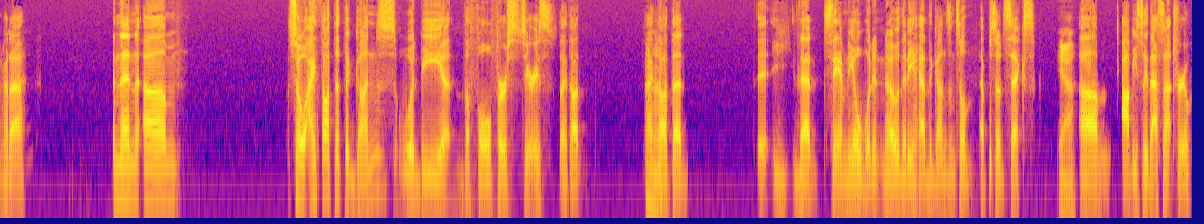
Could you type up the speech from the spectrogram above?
But uh and then um so I thought that the guns would be the full first series. I thought I Uh-huh. thought that it, that Sam Neill wouldn't know that he had the guns until episode 6. Yeah. Um, obviously that's not true,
